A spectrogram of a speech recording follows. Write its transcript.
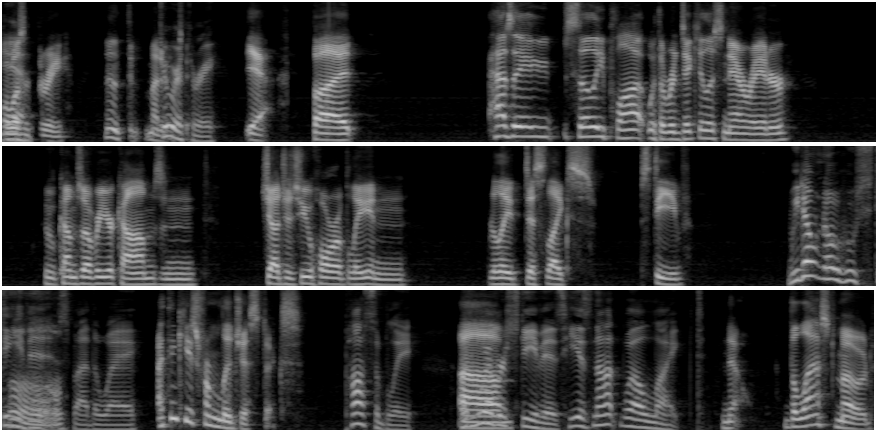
or was it three? Eh, might two or two. three? Yeah, but has a silly plot with a ridiculous narrator who comes over your comms and judges you horribly and really dislikes Steve. We don't know who Steve Aw. is, by the way. I think he's from logistics. Possibly. But whoever Um, Steve is, he is not well liked. No. The last mode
